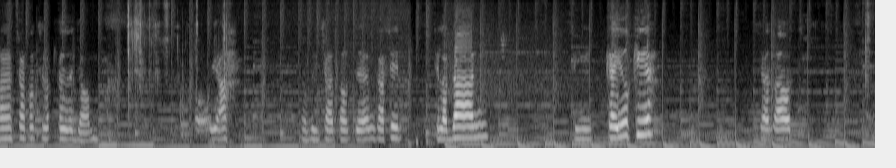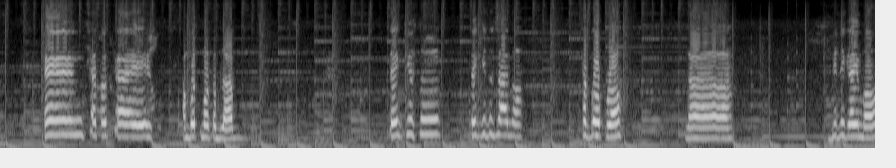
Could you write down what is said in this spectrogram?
Uh, shoutout sila kala Jom. So, yeah. Sabi shoutout them kasi sila Dan, si Kayuki, shoutout. And shoutout kay Ambot Motovlog. Thank you to, thank you to sa ano, sa GoPro na binigay mo.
